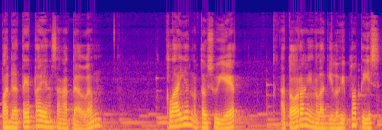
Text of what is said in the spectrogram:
Pada teta yang sangat dalam, klien atau suyet atau orang yang lagi lo hipnotis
